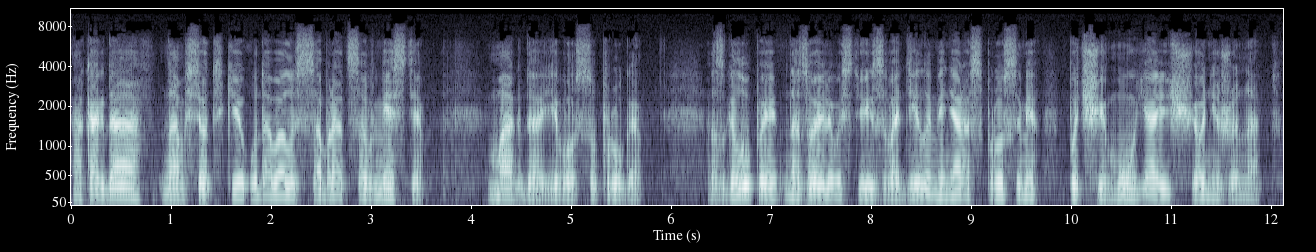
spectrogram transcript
А когда нам все-таки удавалось собраться вместе, Магда, его супруга, с глупой назойливостью изводила меня расспросами, почему я еще не женат.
